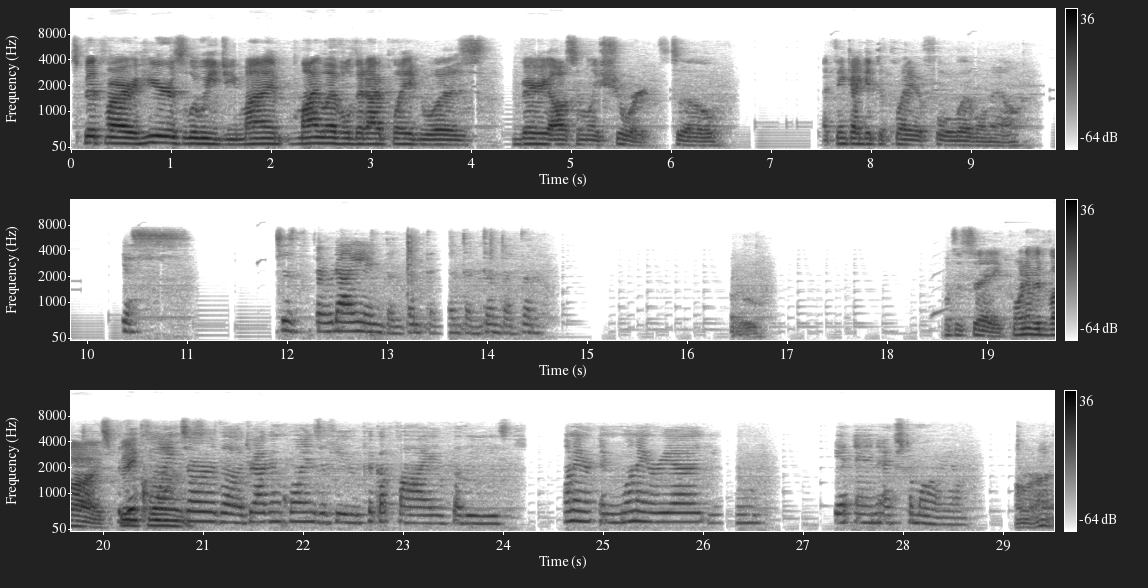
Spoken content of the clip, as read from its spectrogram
Spitfire, here's Luigi. My my level that I played was very awesomely short, so I think I get to play a full level now. yes. This is third island. Dun, dun, dun, dun, dun, dun, dun, dun. Uh-oh. What's it say? Point of advice. The big coins are the dragon coins. If you pick up five of these, one in one area, you get an extra Mario. All right.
